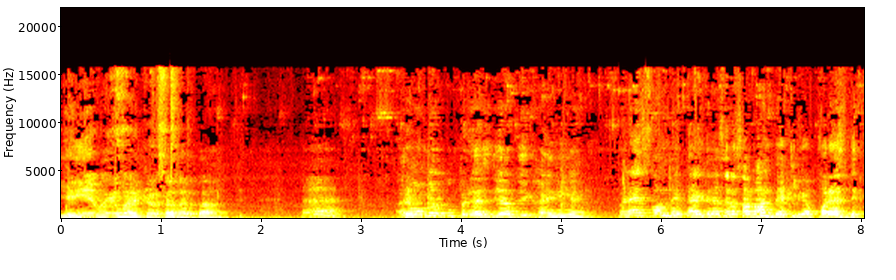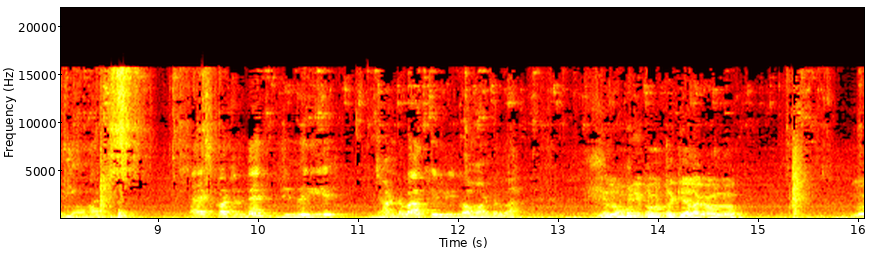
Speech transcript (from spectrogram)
यही है भाई हमारे करसा धरता। अरे मम्मी आपको प्रेस दिया आप देखा ही नहीं है। प्रेस कौन देखता? है इतना सारा सामान देख लिया प्रेस देखती हूँ। ऐस कट दे ज़िंदगी झंड बा फिर भी घमंड बा ये लो एक और तकिया लगाओ लो। लो।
